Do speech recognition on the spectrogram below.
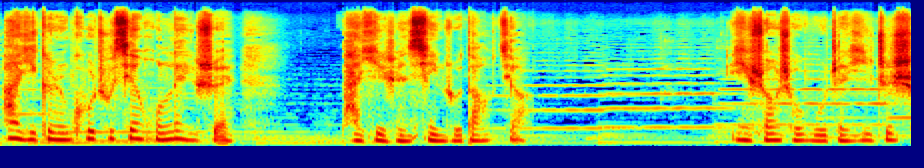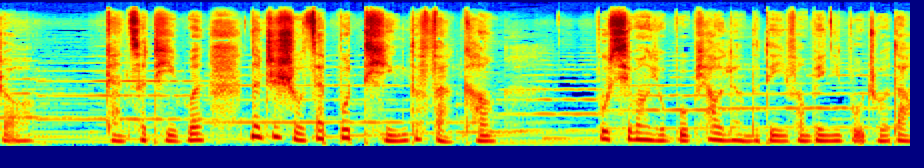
怕一个人哭出鲜红泪水，怕一人心如刀绞。一双手捂着一只手，感测体温，那只手在不停的反抗，不希望有不漂亮的地方被你捕捉到，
